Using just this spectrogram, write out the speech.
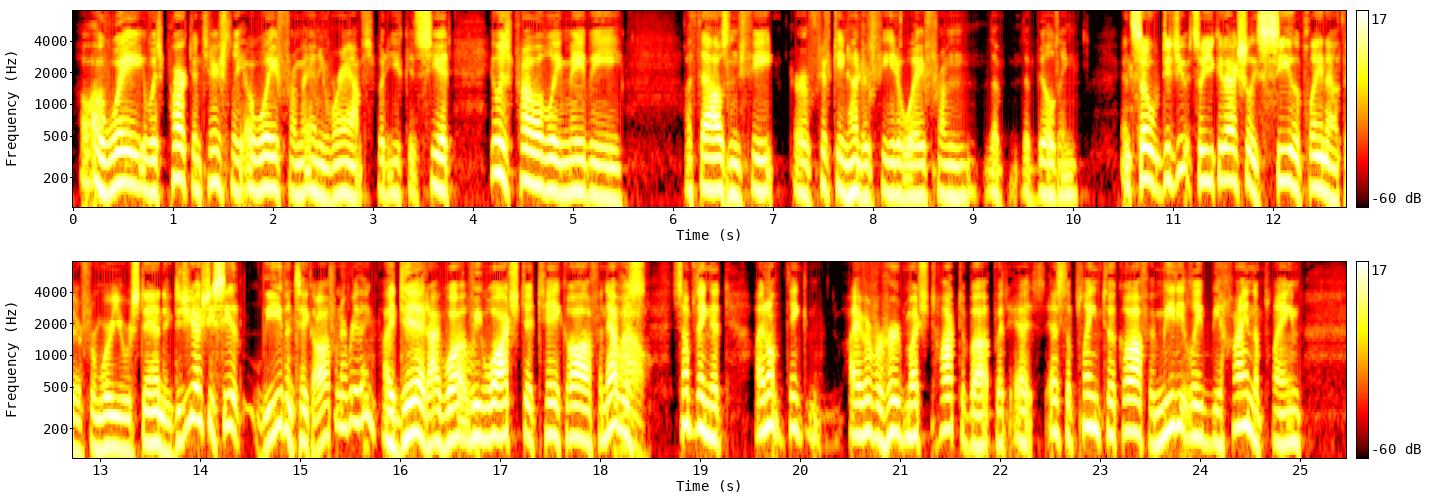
away. It was parked intentionally away from any ramps, but you could see it. It was probably maybe a thousand feet or fifteen hundred feet away from the the building. And so, did you? So you could actually see the plane out there from where you were standing. Did you actually see it leave and take off and everything? I did. I wa- we watched it take off, and that was something that I don't think I've ever heard much talked about. But as, as the plane took off, immediately behind the plane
